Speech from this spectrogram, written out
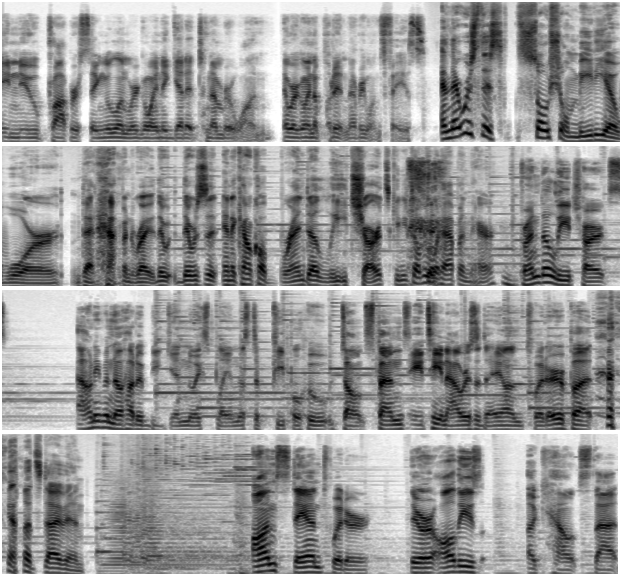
a new proper single and we're going to get it to number one and we're going to put it in everyone's face. And there was this social media war that happened, right? There, there was a, an account called Brenda Lee Charts. Can you tell me what happened there? Brenda Lee Charts. I don't even know how to begin to explain this to people who don't spend 18 hours a day on Twitter, but let's dive in. On Stan Twitter, there are all these accounts that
